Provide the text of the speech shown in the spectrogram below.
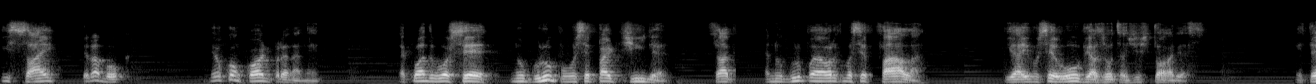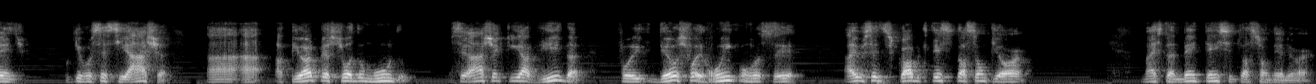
e sai pela boca. Eu concordo plenamente. É quando você, no grupo, você partilha, sabe? É no grupo é a hora que você fala. E aí você ouve as outras histórias. Entende? Porque você se acha a, a, a pior pessoa do mundo. Você acha que a vida foi. Deus foi ruim com você. Aí você descobre que tem situação pior. Mas também tem situação melhor.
